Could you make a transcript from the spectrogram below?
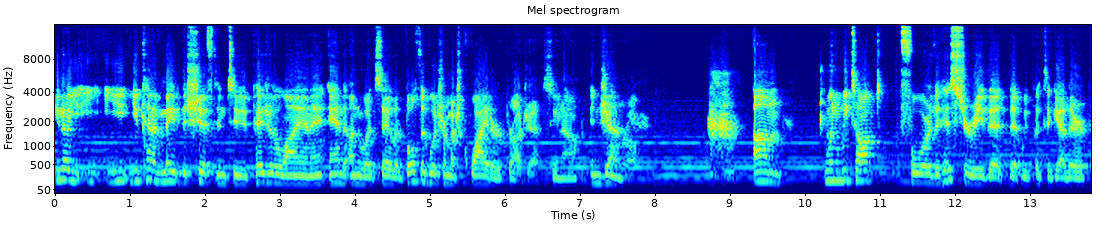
you know, you, you, you, kind of made the shift into Pedro the Lion and Unwed Sailor, both of which are much quieter projects, you know, in general. Um, when we talked for the history that, that we put together,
